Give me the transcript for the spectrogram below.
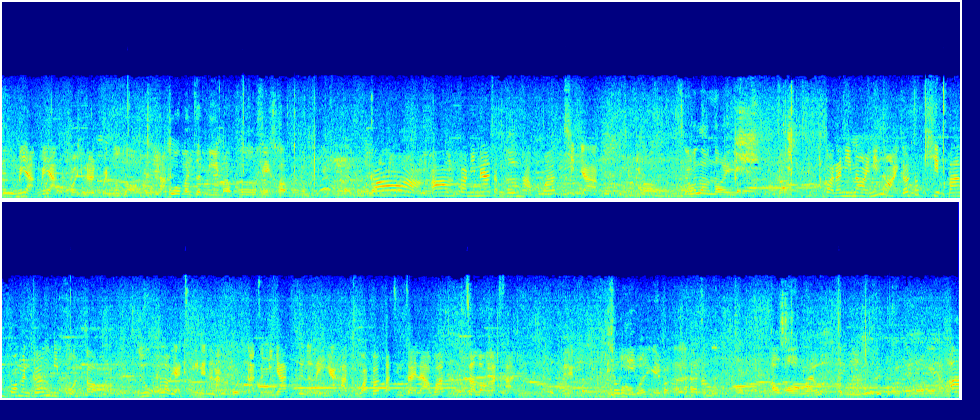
คือไม่อยาก ลัวมันจะมีมาเพิ่มไหมครับกับที่หลายคนก็ก็อืมตอนนี้ไม่น่าจะเพิ่มค่ะ เพราะว่าฉีดยาควบคุมมันอยู่อ๋อแล้วว่าเราหน่อยก่อนหน้านี้หน่อยนิดหน่อยก็ก็คิดบ้างเพราะว่ามันก็มีผลต่อลูกที่เราอยากจะมีในอนาคตอาจจะมียากขึ้นอะไรอย่างเงี้ยค่ะ แต่ว่าก็ตัดสินใจแล้วว่าจะลองรักษาถึงหกเดือนช่วงนี้ว่ายังไงบ้างคะถ้าสมมติเอาออกแล้วจะมีลูกเป็นปกติแล้วไงนะ อื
